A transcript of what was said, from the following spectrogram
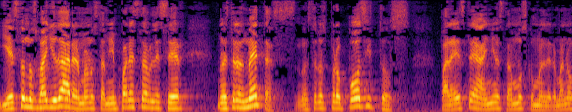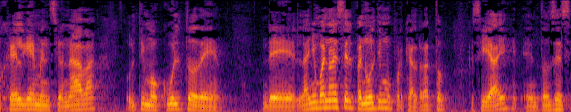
Y esto nos va a ayudar, hermanos, también para establecer nuestras metas, nuestros propósitos, para este año estamos, como el hermano Helge mencionaba, último culto de, del año. Bueno, es el penúltimo porque al rato sí hay, entonces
